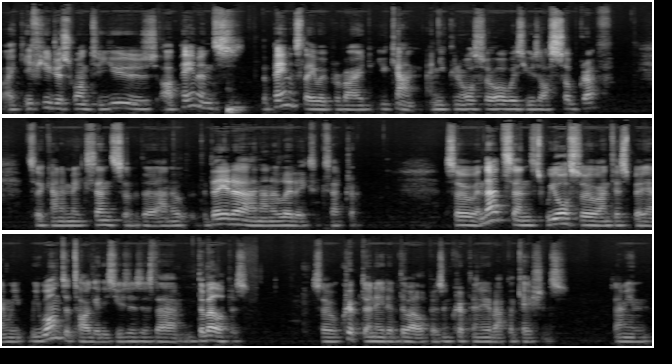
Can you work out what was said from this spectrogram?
Like if you just want to use our payments, the payments layer we provide, you can, and you can also always use our subgraph to kind of make sense of the, the data and analytics, etc. So in that sense, we also anticipate and we, we want to target these users as the developers. So crypto native developers and crypto native applications. I mean,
